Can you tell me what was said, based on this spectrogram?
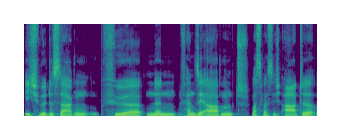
Ich würde sagen, für einen Fernsehabend, was weiß ich, Arte,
